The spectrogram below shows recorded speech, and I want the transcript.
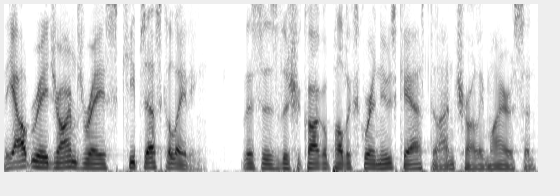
The outrage arms race keeps escalating. This is the Chicago Public Square newscast, and I'm Charlie Meyerson.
